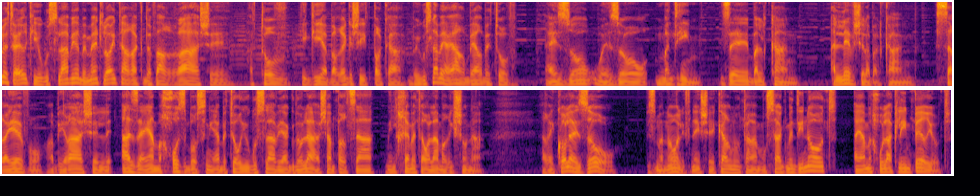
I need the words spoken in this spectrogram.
לתאר כי יוגוסלביה באמת לא הייתה רק דבר רע שהטוב הגיע ברגע שהתפרקה. ביוגוסלביה היה הרבה הרבה טוב. האזור הוא אזור מדהים. זה בלקן, הלב של הבלקן, סרייבו, הבירה של אז זה היה מחוז בוסניה בתור יוגוסלביה הגדולה, שם פרצה מלחמת העולם הראשונה. הרי כל האזור, בזמנו, לפני שהכרנו את המושג מדינות, היה מחולק לאימפריות.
